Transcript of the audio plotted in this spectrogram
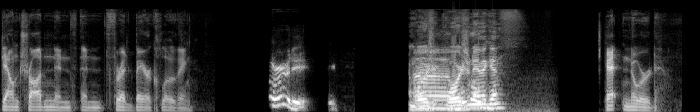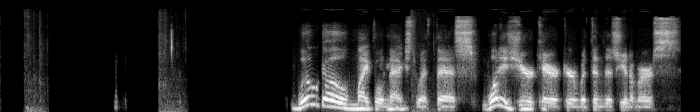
downtrodden and and threadbare clothing. Alrighty. And what was your, Uh, what was your we'll name go- again? Chet Nord. We'll go Michael next with this. What is your character within this universe?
